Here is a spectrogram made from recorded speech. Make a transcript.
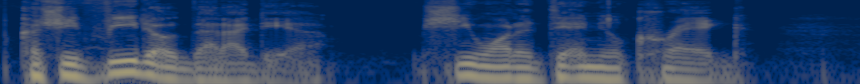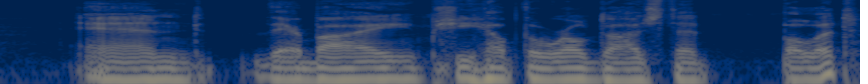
because she vetoed that idea. She wanted Daniel Craig, and thereby she helped the world dodge that bullet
